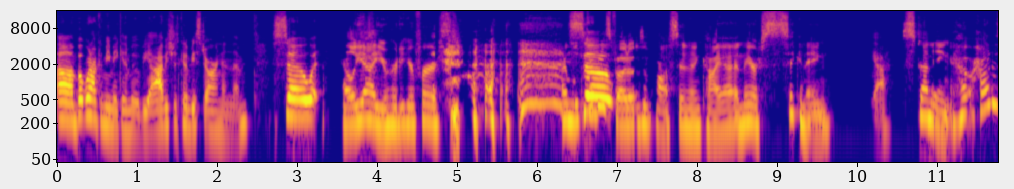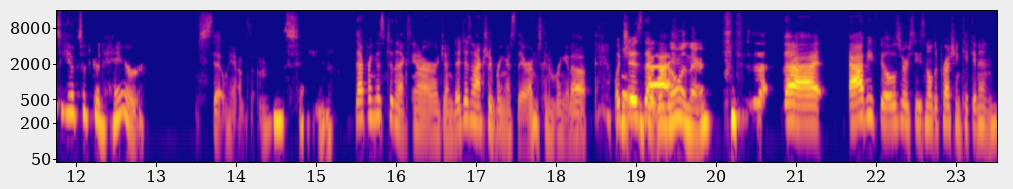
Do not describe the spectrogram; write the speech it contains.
Um, but we're not going to be making the movie. Abby's just going to be starring in them. So, Hell yeah, you heard it here first. I'm looking at so these photos of Austin and Kaia, and they are sickening, yeah, stunning. How how does he have such good hair? so handsome. Insane. That brings us to the next thing on our agenda. It doesn't actually bring us there. I'm just going to bring it up, which But- is that we're going there. that that Abby feels her seasonal depression kicking in.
